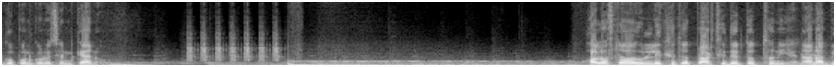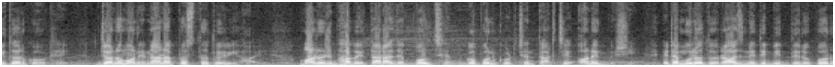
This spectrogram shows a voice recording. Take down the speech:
গোপন করেছেন কেন? হলফনামায় উল্লেখিত প্রার্থীদের তথ্য নিয়ে নানা বিতর্ক ওঠে। জনমনে নানা প্রশ্ন তৈরি হয়। মানুষ ভাবে তারা যা বলছেন, গোপন করছেন তার চেয়ে অনেক বেশি। এটা মূলত রাজনীতিবিদদের উপর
